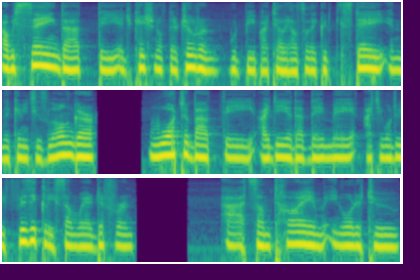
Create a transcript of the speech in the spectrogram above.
Are we saying that the education of their children would be by telehealth so they could stay in the communities longer? What about the idea that they may actually want to be physically somewhere different at some time in order to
